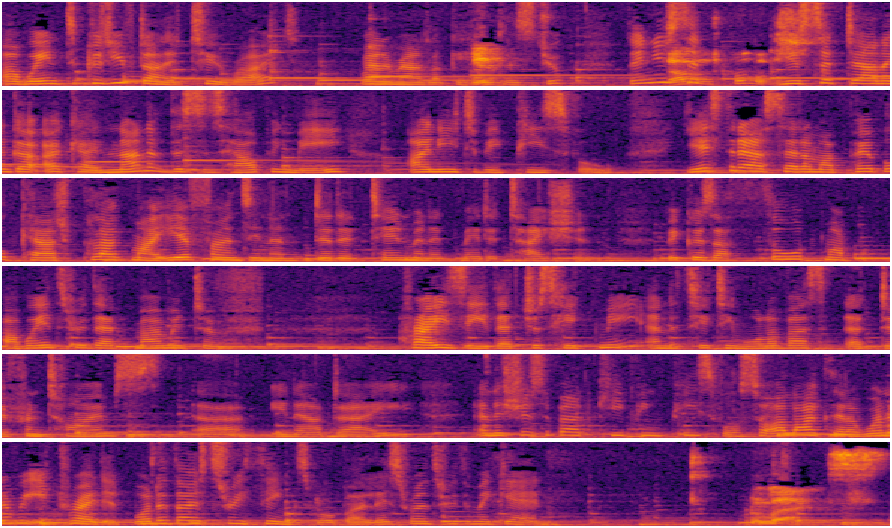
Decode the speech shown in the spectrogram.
I went because you've done it too, right? Run around like a Yeah. headless chook. Then you Oh, sit you sit down and go, okay, none of this is helping me. I need to be peaceful. Yesterday, I sat on my purple couch, plugged my earphones in, and did a 10 minute meditation because I thought my, I went through that moment of crazy that just hit me, and it's hitting all of us at different times uh, in our day. And it's just about keeping peaceful. So I like that. I want to reiterate it. What are those three things, Wilbow? Let's run through them again. Relax,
